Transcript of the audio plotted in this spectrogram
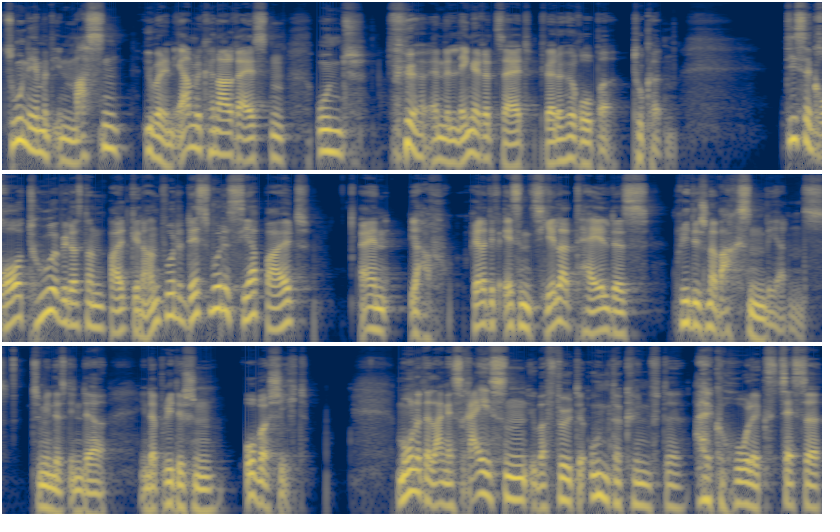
zunehmend in Massen über den Ärmelkanal reisten und für eine längere Zeit quer durch Europa tuckerten. Diese Grand Tour, wie das dann bald genannt wurde, das wurde sehr bald ein ja, relativ essentieller Teil des britischen Erwachsenwerdens, zumindest in der, in der britischen Oberschicht. Monatelanges Reisen, überfüllte Unterkünfte, Alkoholexzesse,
